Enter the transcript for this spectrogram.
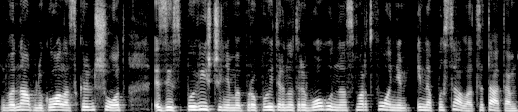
Вона опублікувала скріншот зі сповіщеннями про повітряну тривогу на смартфоні і написала цитата:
